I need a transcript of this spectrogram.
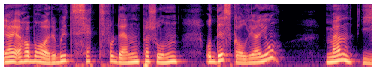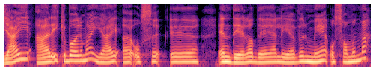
Jeg har bare blitt sett for den personen, og det skal jeg jo. Men jeg er ikke bare meg, jeg er også eh, en del av det jeg lever med og sammen med.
